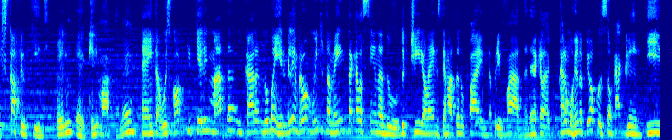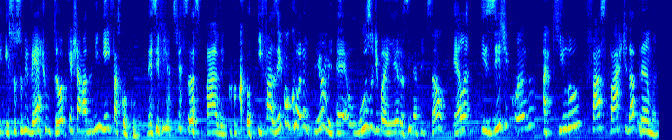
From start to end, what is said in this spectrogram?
Scofield Kid. Ele, é, que ele mata, né? É, então, o Scofield que ele mata um cara no banheiro. Me lembrou muito também daquela cena do, do Tyrion Tyrion Lannister matando o pai na privada, né? Aquela, o cara morreu na pior posição, cagando. E isso subverte um trope que é chamado Ninguém Faz Cocô. Nesse filme as pessoas fazem cocô. E fazer cocô no filme, é, o uso de banheiro assim na ficção, ela existe quando aquilo faz parte da trama.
